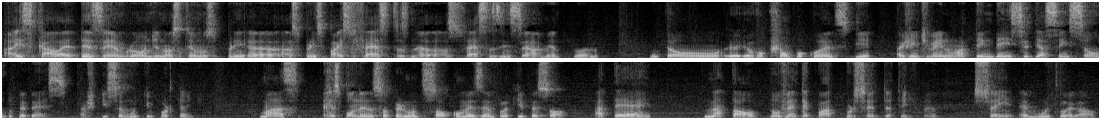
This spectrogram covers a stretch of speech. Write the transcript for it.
A escala é dezembro, onde nós temos uh, as principais festas, né? As festas de encerramento do ano. Então, eu, vou puxar um pouco antes, que a gente vem numa tendência de ascensão do PBS. Acho que isso é muito importante. Mas, respondendo a sua pergunta, só como exemplo aqui, pessoal, ATR, Natal, 94% de atendimento. Isso aí é muito legal.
